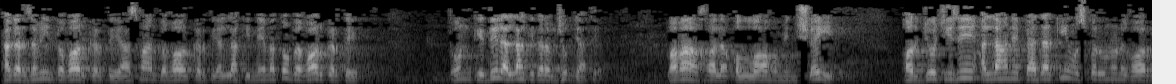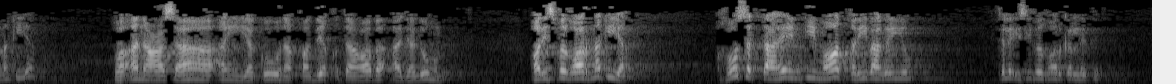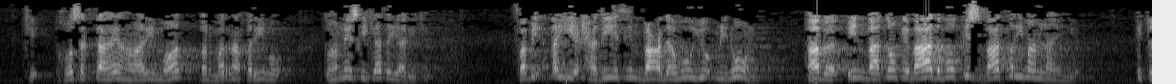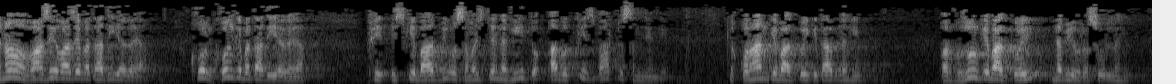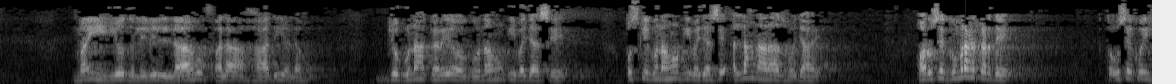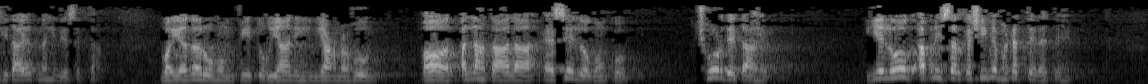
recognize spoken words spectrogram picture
اگر زمین پہ غور کرتے، آسمان پہ غور کرتے، اللہ کی نعمتوں پہ غور کرتے، تو ان کے دل اللہ کی طرف جھک جاتے۔ وما خلق اللہ من شعی اور جو چیزیں اللہ نے پیدا کی، اس پر انہوں نے غور نہ کیا۔ وہ ان آسا یقون اور اس پر غور نہ کیا۔ ہو سکتا ہے ان کی موت قریب آ گئی ہو۔ چلے، اسی پہ غور کر لیتے کہ ہو سکتا ہے ہماری موت اور مرنا قریب ہو۔ تو ہم نے اس کی کیا تیاری کی؟ فبی ائی حدیث بادہ یؤمنون۔ اب ان باتوں کے بعد وہ کس بات پر ایمان لائیں گے؟ اتنا واضح واضح بتا دیا گیا، کھول کھول کے بتا دیا گیا۔ پھر اس کے بعد بھی وہ سمجھتے نہیں، تو اب کس بات پہ سمجھیں گے؟ کہ قرآن کے بعد کوئی کتاب نہیں اور حضور کے بعد کوئی نبی و رسول نہیں۔ میں فلاح ہادی الح جو گناہ کرے اور گناہوں کی وجہ سے، اس کے گناہوں کی وجہ سے اللہ ناراض ہو جائے اور اسے گمراہ کر دے، تو اسے کوئی ہدایت نہیں دے سکتا۔ وہ ادر فی تغیان یا اور اللہ تعالی ایسے لوگوں کو چھوڑ دیتا ہے یہ لوگ اپنی سرکشی میں بھٹکتے رہتے ہیں۔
